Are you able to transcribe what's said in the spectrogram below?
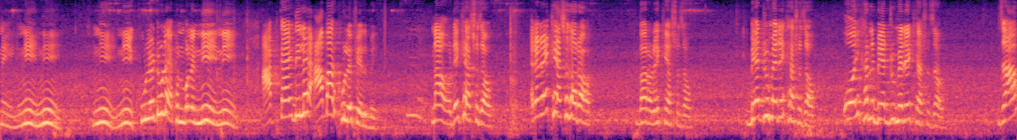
নে নে নে নে নে। খুলে টুলে এখন বলে নে নে। আটকায় দিলে আবার খুলে ফেলবে। নাও রেখে আসো যাও। এটা রেখে আসো দাঁড়াও দাঁড়াও রেখে আসো যাও। বেডরুমে রেখে আসো যাও। ওইখানে বেডরুমে রেখে আসো যাও। যাও।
